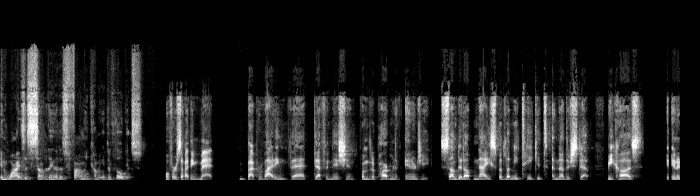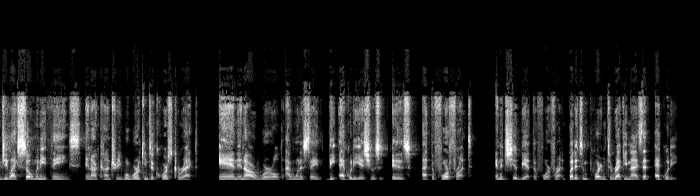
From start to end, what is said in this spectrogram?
and why is this something that is finally coming into focus? Well, first off, I think Matt, by providing that definition from the Department of Energy, summed it up nice, but let me take it another step because energy, like so many things in our country, we're working to course correct and in our world, I want to say the equity issue is, is at the forefront. And it should be at the forefront. But it's important to recognize that equity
